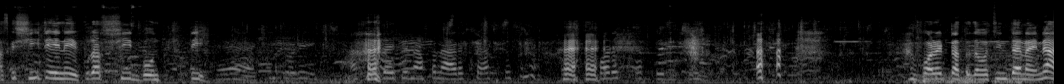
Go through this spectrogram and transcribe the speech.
আজকে শীত এনে, পুরো শীত বন্তি। পরেরটা তো যাব চিন্তা নাই না?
